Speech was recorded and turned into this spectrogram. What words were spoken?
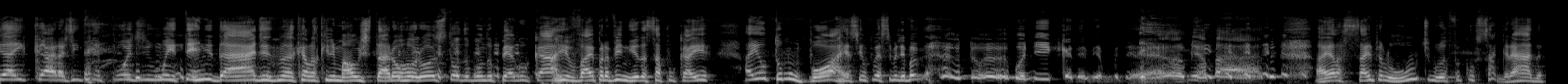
E aí, cara, a gente, depois de uma eternidade, naquela, aquele mal-estar horroroso, todo mundo pega o carro e vai pra Avenida Sapucaí. Aí eu tomo um porre, assim, eu começo a me lembrar. Monique, cadê minha mulher? Minha amada. Aí ela sai pelo último, foi consagrada.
